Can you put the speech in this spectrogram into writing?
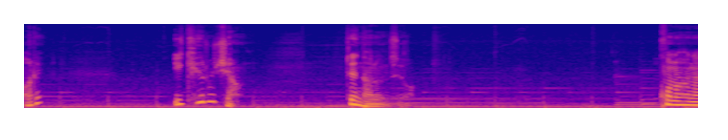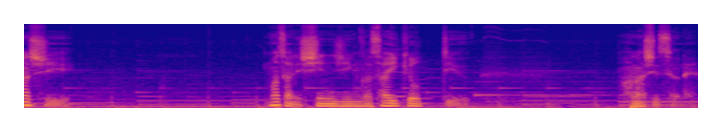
あれ？いけるじゃんってなるんですよ。この話、まさに新人が最強っていう話ですよね。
